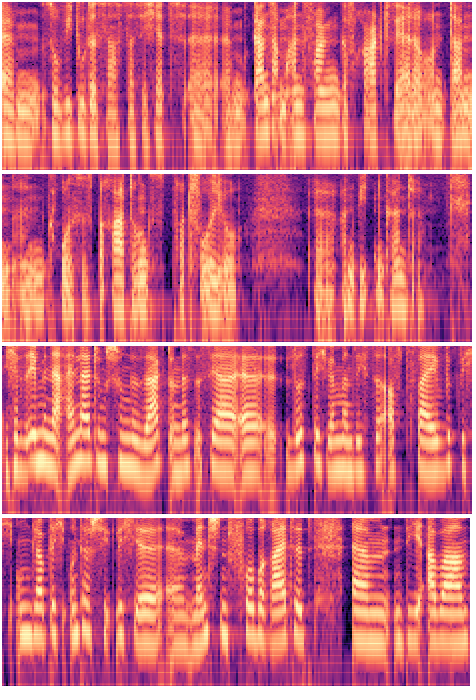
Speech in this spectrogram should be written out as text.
ähm, so wie du das sagst, dass ich jetzt äh, ähm, ganz am Anfang gefragt werde und dann ein großes Beratungsportfolio äh, anbieten könnte. Ich habe es eben in der Einleitung schon gesagt und das ist ja äh, lustig, wenn man sich so auf zwei wirklich unglaublich unterschiedliche äh, Menschen vorbereitet, ähm, die aber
